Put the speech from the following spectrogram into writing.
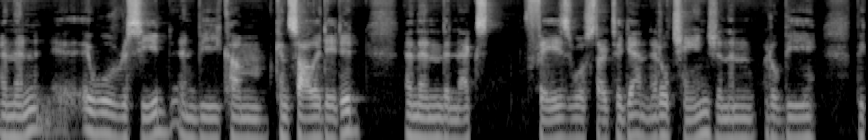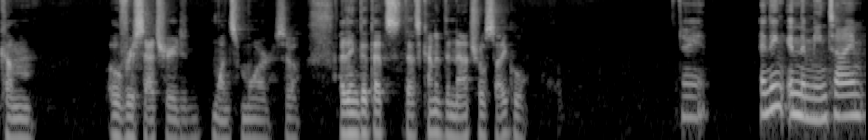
and then it will recede and become consolidated and then the next phase will start again. It'll change and then it'll be become oversaturated once more. So i think that that's that's kind of the natural cycle. Right I think in the meantime,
